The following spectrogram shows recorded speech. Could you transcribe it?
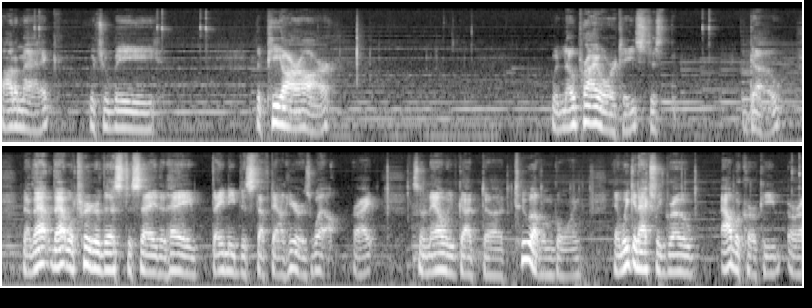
automatic, which will be the PRR with no priorities, just go. Now that that will trigger this to say that hey, they need this stuff down here as well, right? So now we've got uh, two of them going, and we can actually grow Albuquerque or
